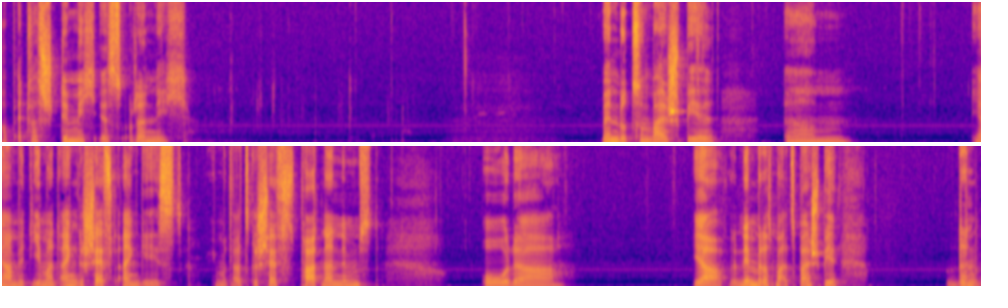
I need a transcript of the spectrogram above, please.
ob etwas stimmig ist oder nicht. Wenn du zum Beispiel ähm, ja, mit jemand ein Geschäft eingehst, jemand als Geschäftspartner nimmst oder ja, nehmen wir das mal als Beispiel, dann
